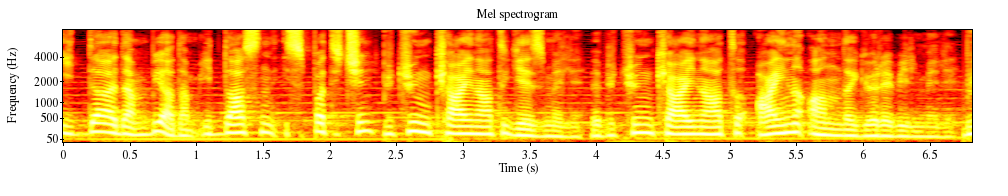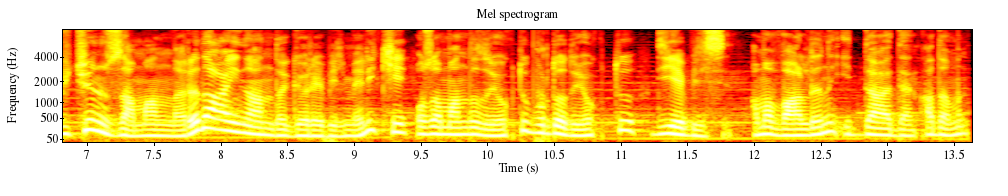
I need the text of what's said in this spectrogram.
iddia eden bir adam iddiasını ispat için bütün kainatı gezmeli ve bütün kainatı aynı anda görebilmeli. Bütün zamanları da aynı anda görebilmeli ki o zamanda da yoktu, burada da yoktu diyebilsin. Ama varlığını iddia eden adamın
